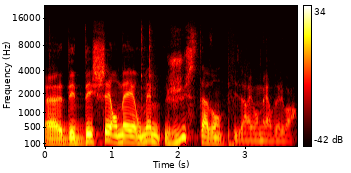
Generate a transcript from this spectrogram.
euh, des déchets en mer, ou même juste avant qu'ils arrivent en mer, vous allez voir.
